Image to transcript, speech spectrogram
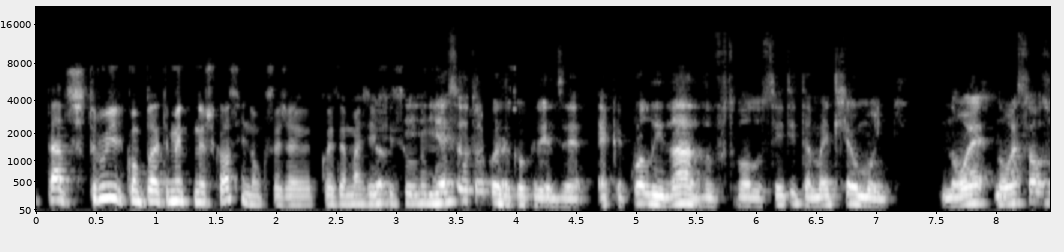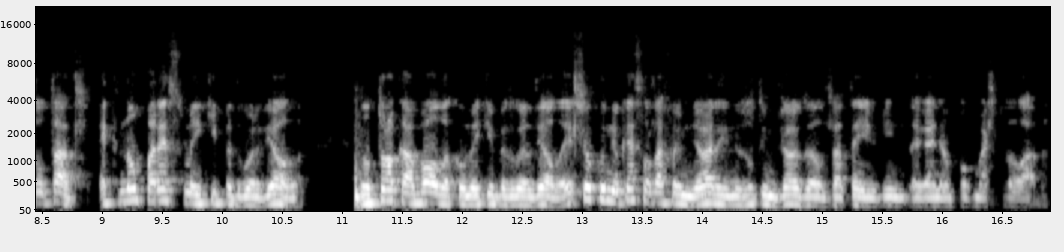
está a destruir completamente na Escócia, não que seja a coisa mais difícil E- do e, mundo. essa é outra coisa que eu queria dizer, é que a qualidade do futebol do City também desceu muito. Não é, não é só resultados, é que não parece uma equipa de Guardiola. Não troca a bola com uma equipa de Guardiola. Este jogo com o Newcastle já foi melhor e nos últimos jogos eles já têm vindo a ganhar um pouco mais pedalada.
